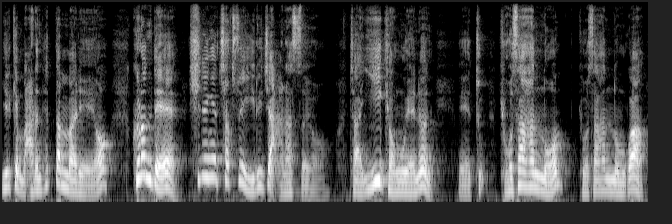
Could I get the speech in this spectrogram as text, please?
이렇게 말은 했단 말이에요. 그런데 실행의 착수에 이르지 않았어요. 자, 이 경우에는 예, 두, 교사 한 놈, 교사 한 놈과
